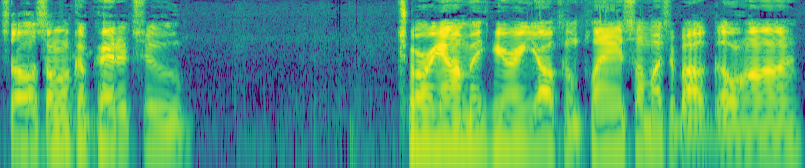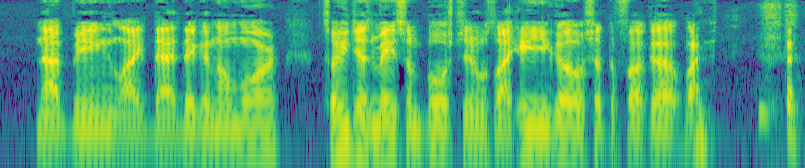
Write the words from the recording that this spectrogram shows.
so someone compared it to Toriyama hearing y'all complain so much about Gohan not being like that nigga no more. So he just made some bullshit and was like, Here you go, shut the fuck up. Like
